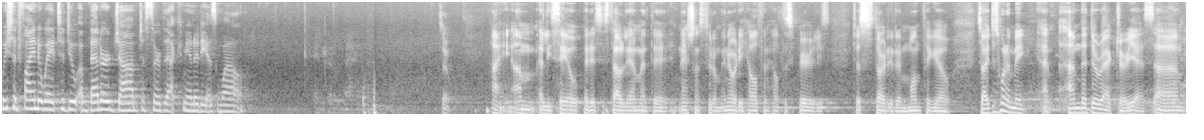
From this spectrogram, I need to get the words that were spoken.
we should find a way to do a better job to serve that community as well. Hi, I'm Eliseo Perez Stable. I'm at the National Institute of Minority Health and Health Disparities. Just started a month ago. So I just want to make, I'm, the director, yes. Um,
